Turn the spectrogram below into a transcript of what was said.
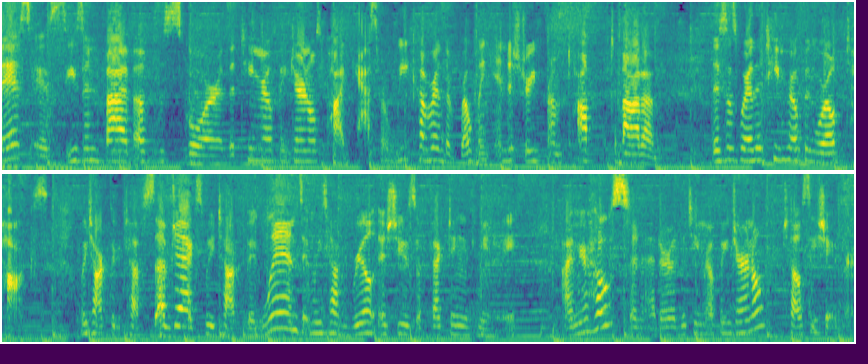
This is season five of The Score, the Team Roping Journals podcast, where we cover the roping industry from top to bottom. This is where the team roping world talks. We talk through tough subjects, we talk big wins, and we talk real issues affecting the community. I'm your host and editor of the Team Roping Journal, Chelsea Shaffer.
